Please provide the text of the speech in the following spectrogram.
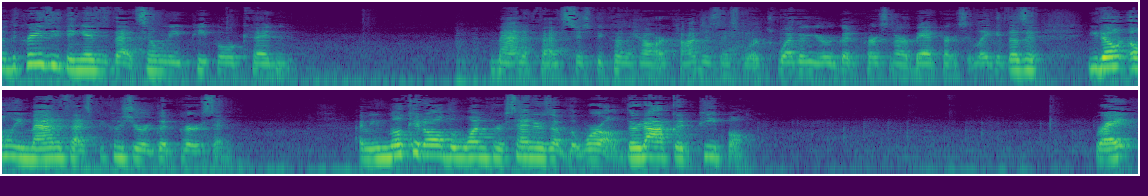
But the crazy thing is that so many people can manifest just because of how our consciousness works, whether you're a good person or a bad person. Like it doesn't, you don't only manifest because you're a good person. I mean, look at all the one percenters of the world. They're not good people. Right?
